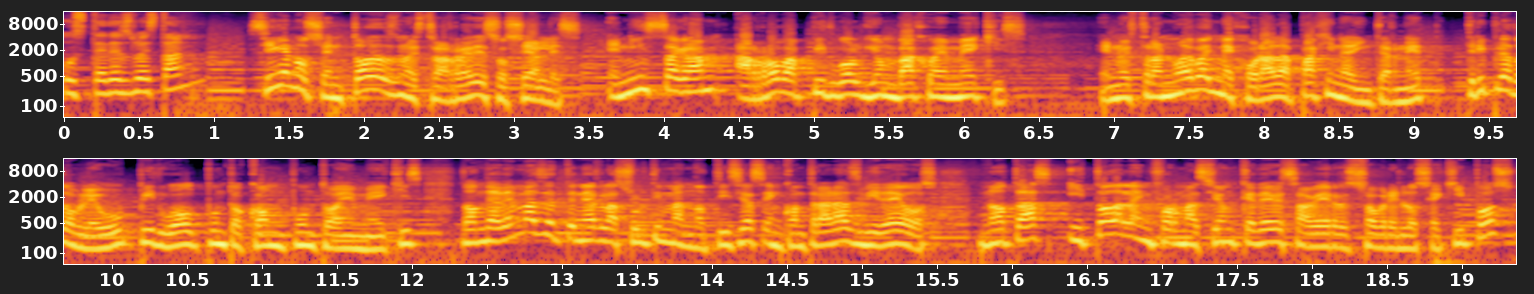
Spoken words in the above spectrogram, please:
¿Ustedes lo están? Síguenos en todas nuestras redes sociales. En Instagram, arroba pitbull-mx en nuestra nueva y mejorada página de internet www.pitwall.com.mx, donde además de tener las últimas noticias encontrarás videos, notas y toda la información que debes saber sobre los equipos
